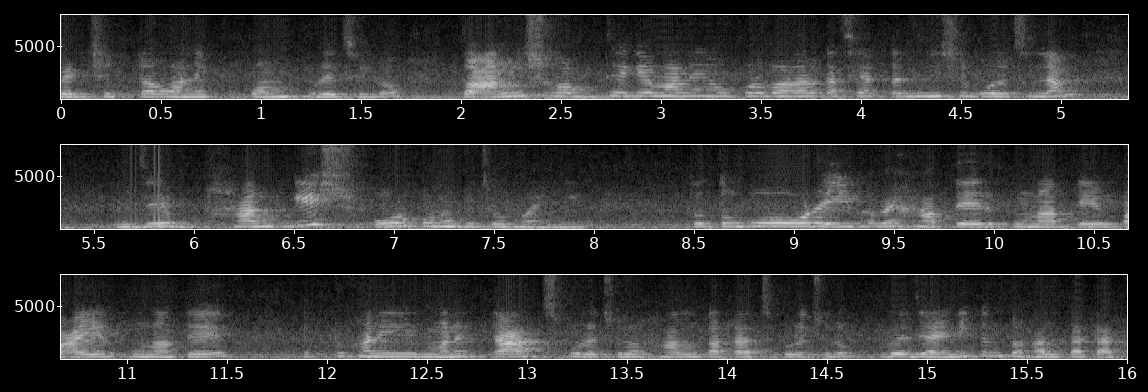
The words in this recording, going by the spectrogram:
বেডশিটটাও অনেক কম পুড়েছিল। তো আমি সব থেকে মানে উপরবেলার কাছে একটা জিনিসই বলছিলাম যে, ভাগ্যিস ওর কোনো কিছু হয়নি। তো তবুও ওর এইভাবে হাতের কোনাতে, পায়ের কোনাতে একটুখানি মানে টাচ করেছিল, হালকা টাচ করেছিল। পুড়ে যায়নি, কিন্তু হালকা টাচ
